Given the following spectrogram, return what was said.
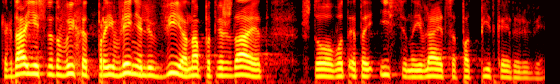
Когда есть вот этот выход, проявление любви, она подтверждает, что вот эта истина является подпиткой этой любви.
